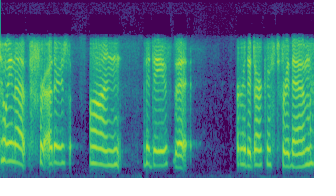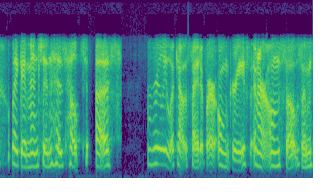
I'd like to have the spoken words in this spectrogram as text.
showing up for others on the days that are the darkest for them, like I mentioned, has helped us really look outside of our own grief and our own selves. And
